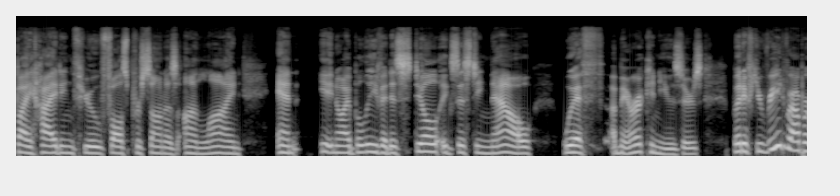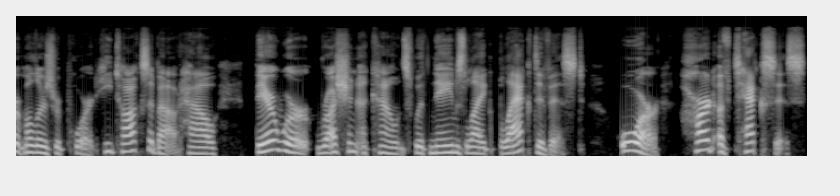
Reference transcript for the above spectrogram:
by hiding through false personas online. And, you know, I believe it is still existing now with American users. But if you read Robert Mueller's report, he talks about how there were Russian accounts with names like Blacktivist or Heart of Texas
